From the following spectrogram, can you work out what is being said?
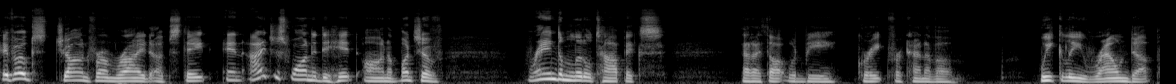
Hey folks, John from Ride Upstate, and I just wanted to hit on a bunch of random little topics that I thought would be great for kind of a weekly roundup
